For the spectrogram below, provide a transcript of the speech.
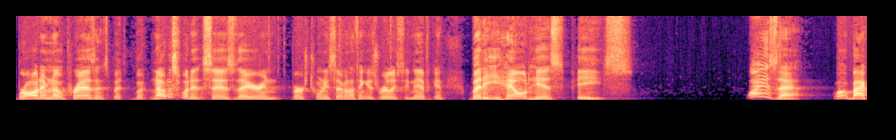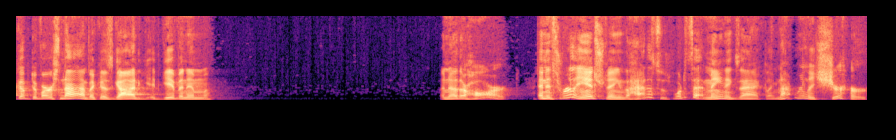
brought him no presents. But, but notice what it says there in verse 27. I think it's really significant. But he held his peace. Why is that? Well, back up to verse 9 because God had given him another heart. And it's really interesting. How does this, what does that mean exactly? I'm not really sure.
